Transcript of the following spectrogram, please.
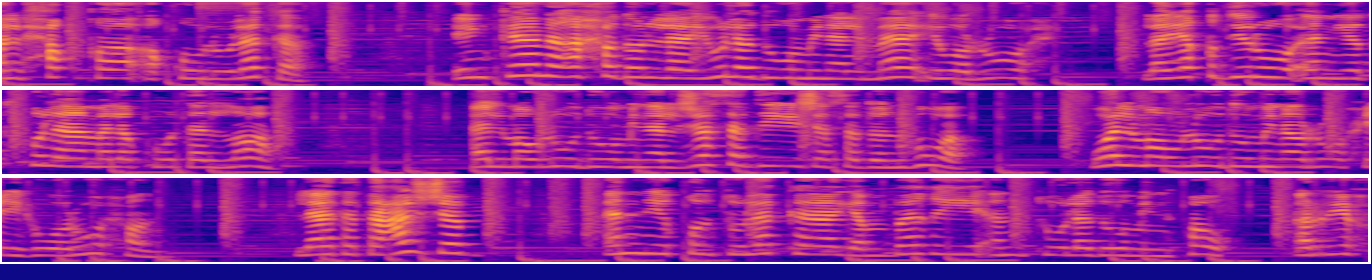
الحق أقول لك. إن كان أحد لا يولد من الماء والروح لا يقدر أن يدخل ملكوت الله. المولود من الجسد جسد هو والمولود من الروح هو روح. لا تتعجب أني قلت لك ينبغي أن تولدوا من فوق. الريح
